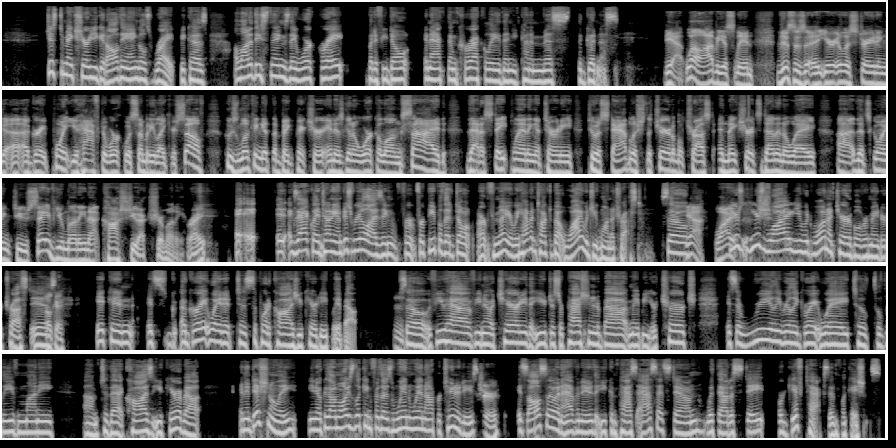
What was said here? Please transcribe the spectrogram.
just to make sure you get all the angles right because a lot of these things they work great but if you don't enact them correctly then you kind of miss the goodness yeah, well, obviously, and this is a, you're illustrating a, a, great point. You have to work with somebody like yourself who's looking at the big picture and is going to work alongside that estate planning attorney to establish the charitable trust and make sure it's done in a way uh, that's going to save you money, not cost you extra money. Right? Exactly, and Tony, I'm just realizing for for people that don't aren't familiar, we haven't talked about why would you want a trust. So yeah, why? Here's here's why you would want a charitable remainder trust is okay. It can it's a great way to to support a cause you care deeply about. Mm. So if you have you know a charity that you just are passionate about, maybe your church, it's a really really great way to to leave money um, to that cause that you care about. And additionally, you know, because I'm always looking for those win win opportunities. Sure. It's also an avenue that you can pass assets down without estate or gift tax implications.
